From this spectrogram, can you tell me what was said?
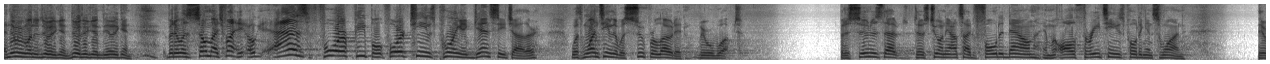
And then we wanted to do it again, do it again, do it again. But it was so much fun. As four people, four teams pulling against each other, with one team that was super loaded, we were whooped. But as soon as that, those two on the outside folded down and all three teams pulled against one, the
